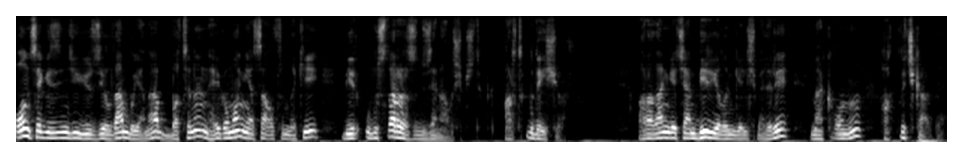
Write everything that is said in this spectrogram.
18. yüzyıldan bu yana Batı'nın hegemonyası altındaki bir uluslararası düzene alışmıştık. Artık bu değişiyor. Aradan geçen bir yılın gelişmeleri Macron'u haklı çıkardı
